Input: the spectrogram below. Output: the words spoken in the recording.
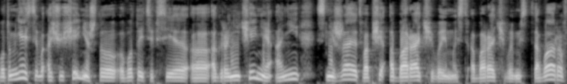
вот у меня есть ощущение, что вот эти все э, ограничения, они снижают вообще оборачиваемость, оборачиваемость товаров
